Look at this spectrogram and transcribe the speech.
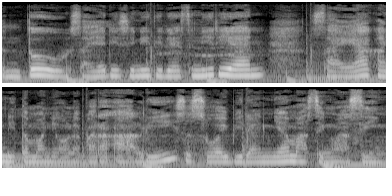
Tentu, saya di sini tidak sendirian. Saya akan ditemani oleh para ahli sesuai bidangnya masing-masing.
